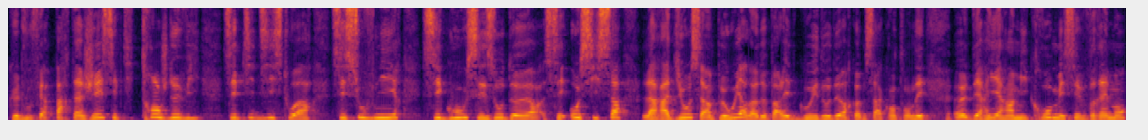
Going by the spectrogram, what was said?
que de vous faire partager ces petites tranches de vie, ces petites histoires, ces souvenirs, ces goûts, ces odeurs, c'est aussi ça la radio, c'est un peu weird hein, de parler de goût et d'odeur comme ça quand on est euh, derrière un micro, mais c'est vraiment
